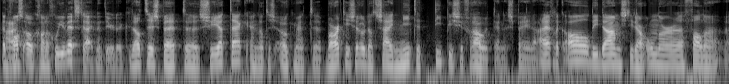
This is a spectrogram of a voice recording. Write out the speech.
Het was ook gewoon een goede wedstrijd natuurlijk. Dat is met uh, Swiatek en dat is ook met uh, Barty zo, dat zij niet de typische vrouwentennis spelen. Eigenlijk al die dames die daaronder uh, vallen, uh,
